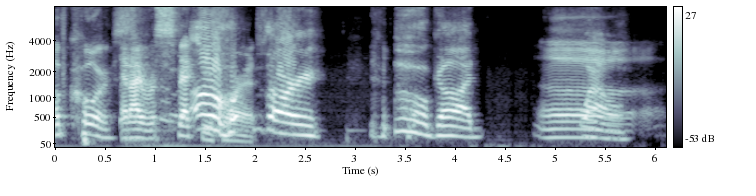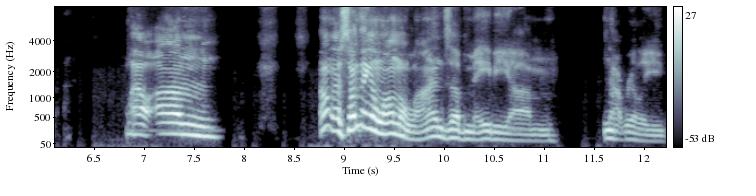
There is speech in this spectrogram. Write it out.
Of course. and I respect you oh, for it. sorry. Oh God. Uh, Wow. Wow. Um, I don't know something along the lines of maybe um, not really.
